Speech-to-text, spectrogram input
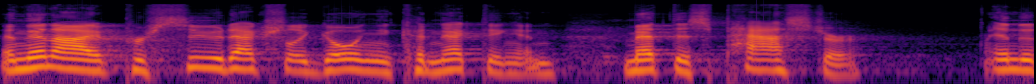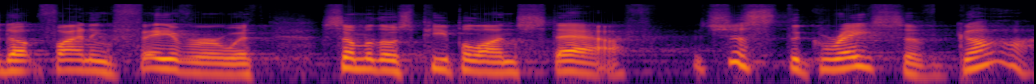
And then I pursued actually going and connecting and met this pastor. Ended up finding favor with some of those people on staff. It's just the grace of God.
